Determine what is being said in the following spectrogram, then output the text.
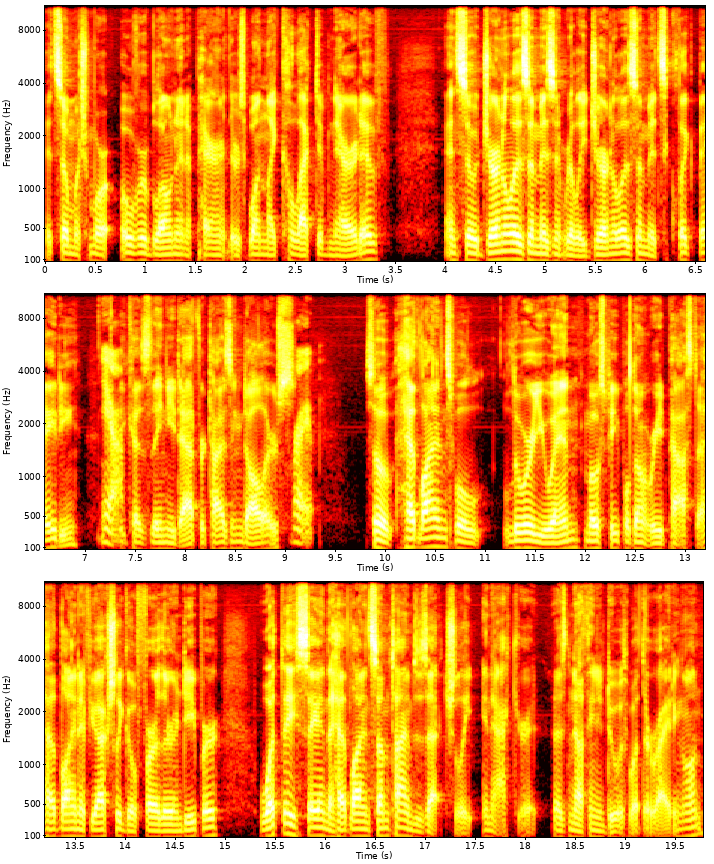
It's so much more overblown and apparent. There's one like collective narrative. And so journalism isn't really journalism, it's clickbaity Yeah. because they need advertising dollars. Right. So headlines will lure you in. Most people don't read past a headline. If you actually go further and deeper, what they say in the headline sometimes is actually inaccurate. It has nothing to do with what they're writing on.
